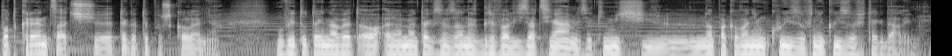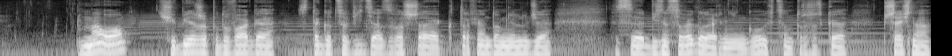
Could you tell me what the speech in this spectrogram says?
podkręcać y, tego typu szkolenia. Mówię tutaj nawet o elementach związanych z grywalizacjami, z jakimś napakowaniem quizów, nie quizów i tak dalej. Mało się bierze pod uwagę z tego, co widzę, zwłaszcza jak trafiają do mnie ludzie z biznesowego learningu i chcą troszeczkę przejść na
